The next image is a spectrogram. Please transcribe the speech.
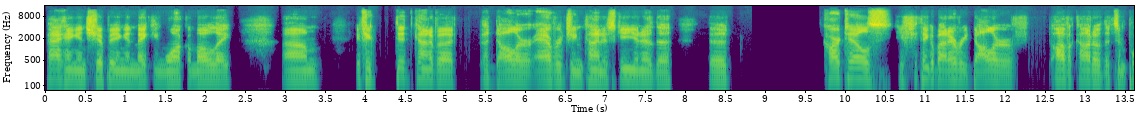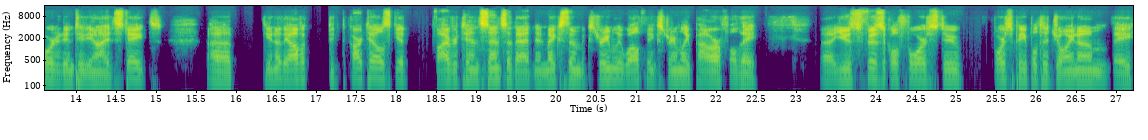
packing and shipping and making guacamole. Um, if you did kind of a, a dollar averaging kind of scheme, you know, the the cartels, if you think about every dollar of avocado that's imported into the United States, uh, you know, the, avo- the cartels get five or 10 cents of that and it makes them extremely wealthy, extremely powerful. They uh, use physical force to force people to join them. They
